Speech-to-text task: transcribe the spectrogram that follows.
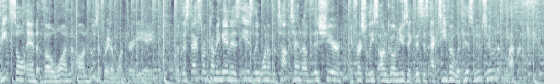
Beatsole and The One on Who's Afraid of 138. But this next one coming in is easily one of the top 10 of this year. A fresh release on Go Music. This is Activa with his new tune, Labyrinth.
